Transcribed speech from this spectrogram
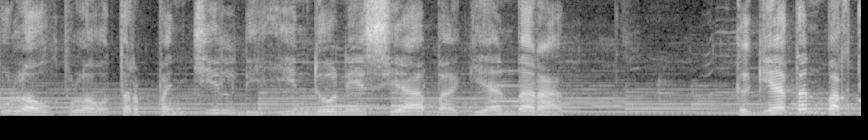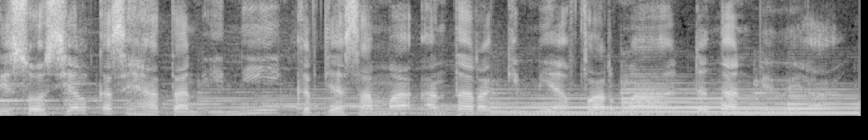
pulau-pulau terpencil di Indonesia bagian barat. Kegiatan bakti sosial kesehatan ini kerjasama antara Kimia Farma dengan BWA.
